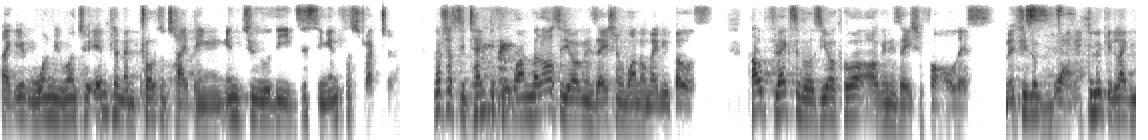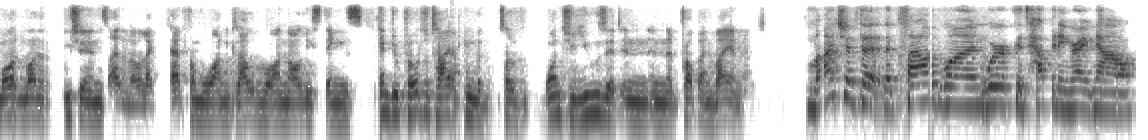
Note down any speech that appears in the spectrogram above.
like when we want to implement prototyping into the existing infrastructure, not just the technical one, but also the organizational one, or maybe both how flexible is your core organization for all this? If you look, yeah, if you look at like more modern solutions, I don't know, like platform one, cloud one, all these things can do prototyping, but sort of want to use it in, in a proper environment. Much of the, the cloud one work that's happening right now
